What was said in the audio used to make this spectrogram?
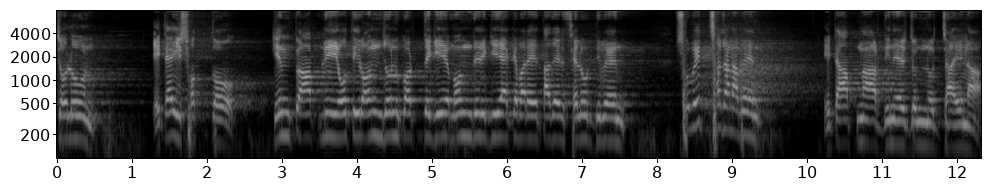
চলুন। এটাই সত্য। কিন্তু আপনি অতিরঞ্জন করতে গিয়ে মন্দির গিয়ে একেবারে তাদের সেলুট দিবেন, শুভেচ্ছা জানাবেন। এটা আপনার দিনের জন্য চায় না।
